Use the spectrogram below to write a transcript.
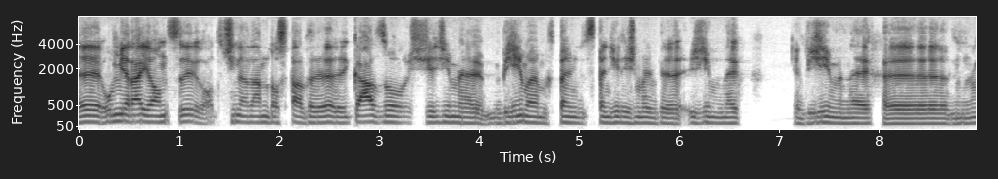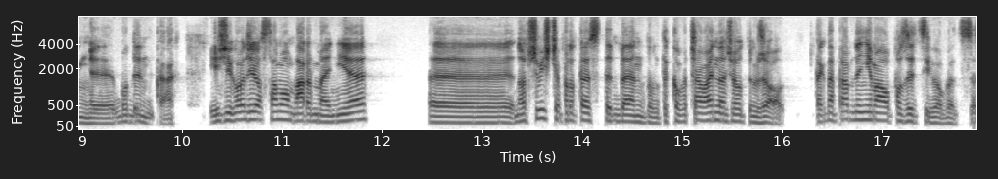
Y, umierających, odcina nam dostawy gazu, siedzimy zimę, spędziliśmy w zimnych, w zimnych y, y, budynkach. Jeśli chodzi o samą Armenię, no oczywiście protesty będą, tylko trzeba pamiętać o tym, że tak naprawdę nie ma opozycji wobec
